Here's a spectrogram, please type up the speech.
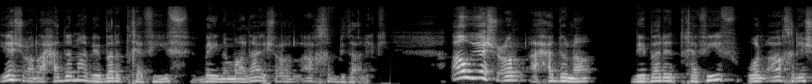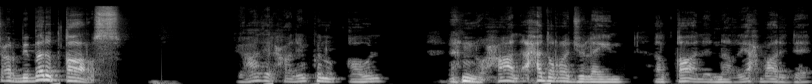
يشعر أحدنا ببرد خفيف بينما لا يشعر الآخر بذلك. أو يشعر أحدنا ببرد خفيف والآخر يشعر ببرد قارص. في هذه الحالة يمكن القول أنه حال أحد الرجلين القائل أن الرياح باردة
